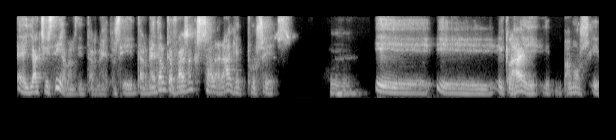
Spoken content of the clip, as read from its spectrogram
eh, ja existia abans d'internet. O sigui, internet el que fa és accelerar aquest procés. Uh -huh i, i, i clar, i, i, vamos, i,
